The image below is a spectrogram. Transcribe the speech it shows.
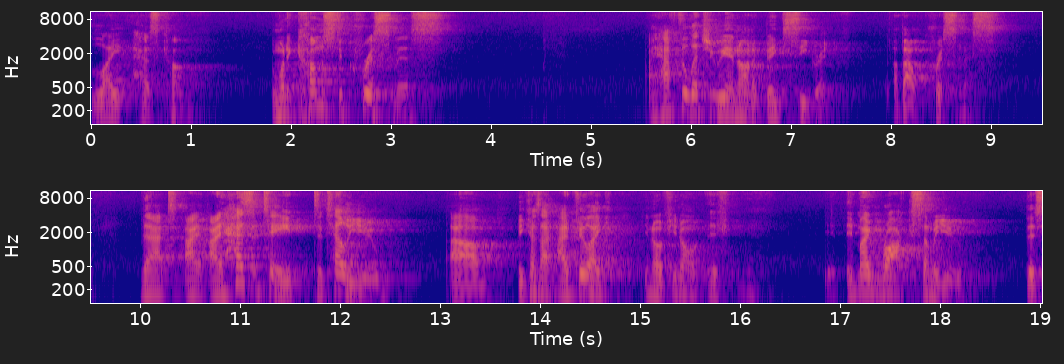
light has come. And when it comes to Christmas, I have to let you in on a big secret. about Christmas that I, I hesitate to tell you um, because I, I feel like, you know, if you don't, if, it might rock some of you, this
